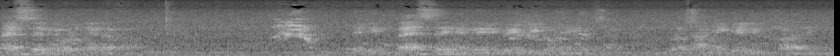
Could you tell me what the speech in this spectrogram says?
पैसे में उड़ने लगा। लेकिन पैसे ने मेरी बेटी को नहीं बचा। बचाने के लिए खड़ा नहीं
